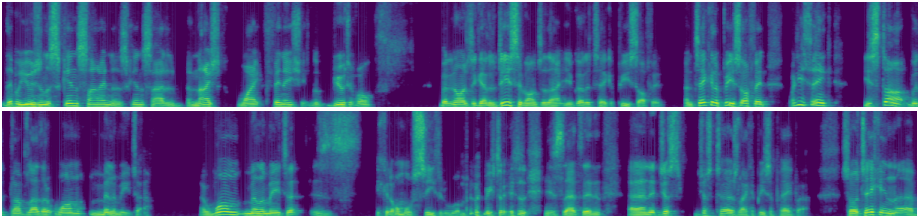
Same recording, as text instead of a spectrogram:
they were using the skin side, and the skin side had a nice white finish. It looked beautiful. But in order to get adhesive onto that, you've got to take a piece off it. And taking a piece off it, what do you think? You start with glove leather at one millimeter. And one millimeter is you could almost see through one millimeter. It's, it's that thin, and it just just tears like a piece of paper. So taking uh,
